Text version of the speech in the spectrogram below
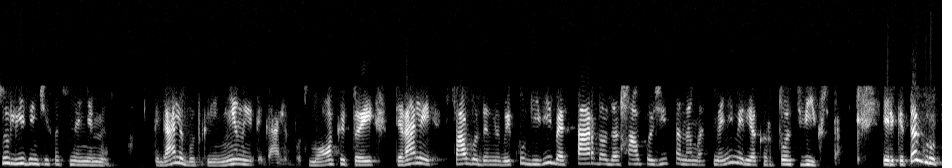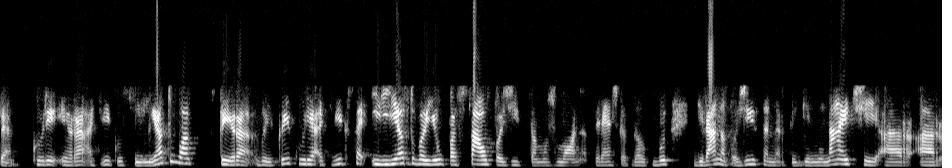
su lydinčiais asmenimis. Tai gali būti kaimynai, tai gali būti mokytojai. Tėveliai, saugodami vaikų gyvybės, perdoda savo pažįstamam asmenim ir jie kartu atvyksta. Ir kita grupė, kuri yra atvykusi į Lietuvą, tai yra vaikai, kurie atvyksta į Lietuvą jau pas savo pažįstamus žmonės. Tai reiškia, galbūt gyvena pažįstami, ar tai giminaičiai, ar, ar,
